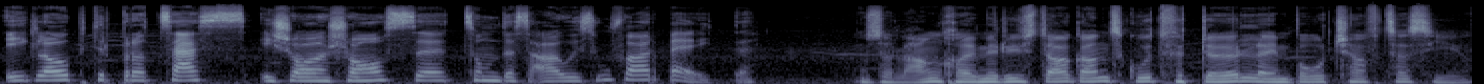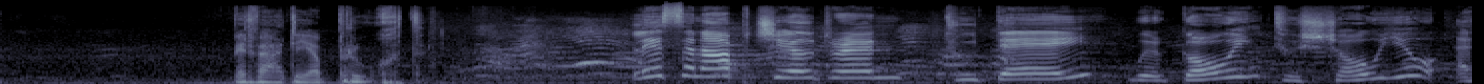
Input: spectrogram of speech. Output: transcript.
Ich glaube, der Prozess ist auch eine Chance, um das alles aufzuarbeiten. Und solange können wir uns da ganz gut verdörlen im Botschaftsasyl. Wir werden ja gebraucht. Listen up, children. Today we're going to show you a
